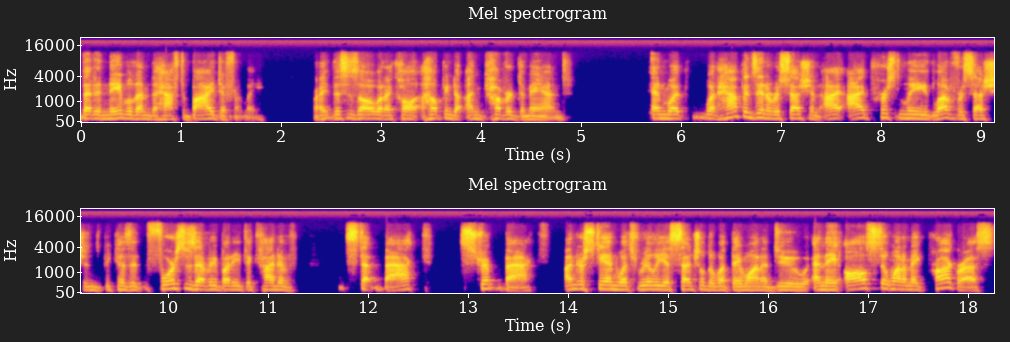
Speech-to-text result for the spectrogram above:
that enable them to have to buy differently, right? This is all what I call helping to uncover demand. And what, what happens in a recession, I, I personally love recessions because it forces everybody to kind of step back, strip back, understand what's really essential to what they want to do. And they all still want to make progress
